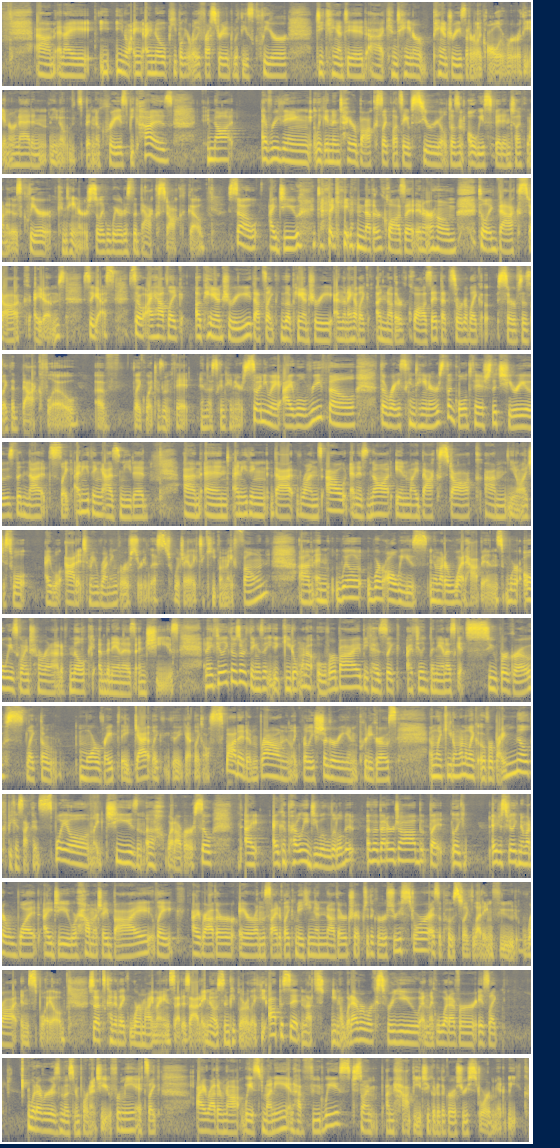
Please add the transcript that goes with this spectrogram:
Um, um, and I, you know, I, I, know people get really frustrated with these clear, decanted uh, container pantries that are like all over the internet, and you know, it's been a craze because not everything like an entire box like let's say of cereal doesn't always fit into like one of those clear containers. So like where does the back stock go? So i do dedicate another closet in our home to like back stock items. So yes. So i have like a pantry that's like the pantry and then i have like another closet that sort of like serves as like the backflow of like what doesn't fit in those containers. So anyway, I will refill the rice containers, the goldfish, the Cheerios, the nuts, like anything as needed, um, and anything that runs out and is not in my back stock. Um, you know, I just will I will add it to my running grocery list, which I like to keep on my phone. Um, and we'll, we're always, no matter what happens, we're always going to run out of milk and bananas and cheese. And I feel like those are things that you, you don't want to overbuy because, like, I feel like bananas get super gross. Like the more ripe they get, like they get like all spotted and brown and like really sugary and pretty gross. And like you don't want to like overbuy milk because that could spoil and like cheese and ugh, whatever. So I I could probably do a little bit of a better job, but like I just feel like no matter what I do or how much I buy, like I rather err on the side of like making another trip to the grocery store as opposed to like letting food rot and spoil. So that's kind of like where my mindset is at. I know some people are like the opposite, and that's, you know, whatever works for you and like whatever is like whatever is most important to you. For me, it's like I rather not waste money and have food waste, so I'm I'm happy to go to the grocery store midweek.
